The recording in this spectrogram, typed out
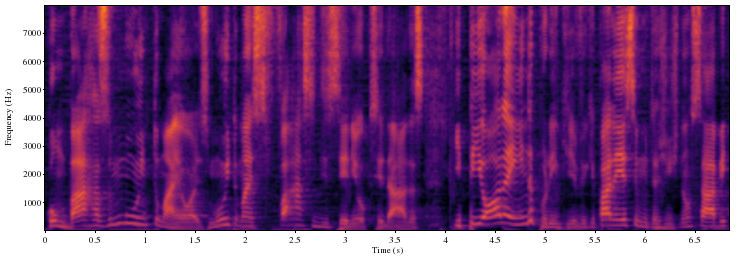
com barras muito maiores, muito mais fáceis de serem oxidadas. E pior ainda, por incrível que pareça, muita gente não sabe,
